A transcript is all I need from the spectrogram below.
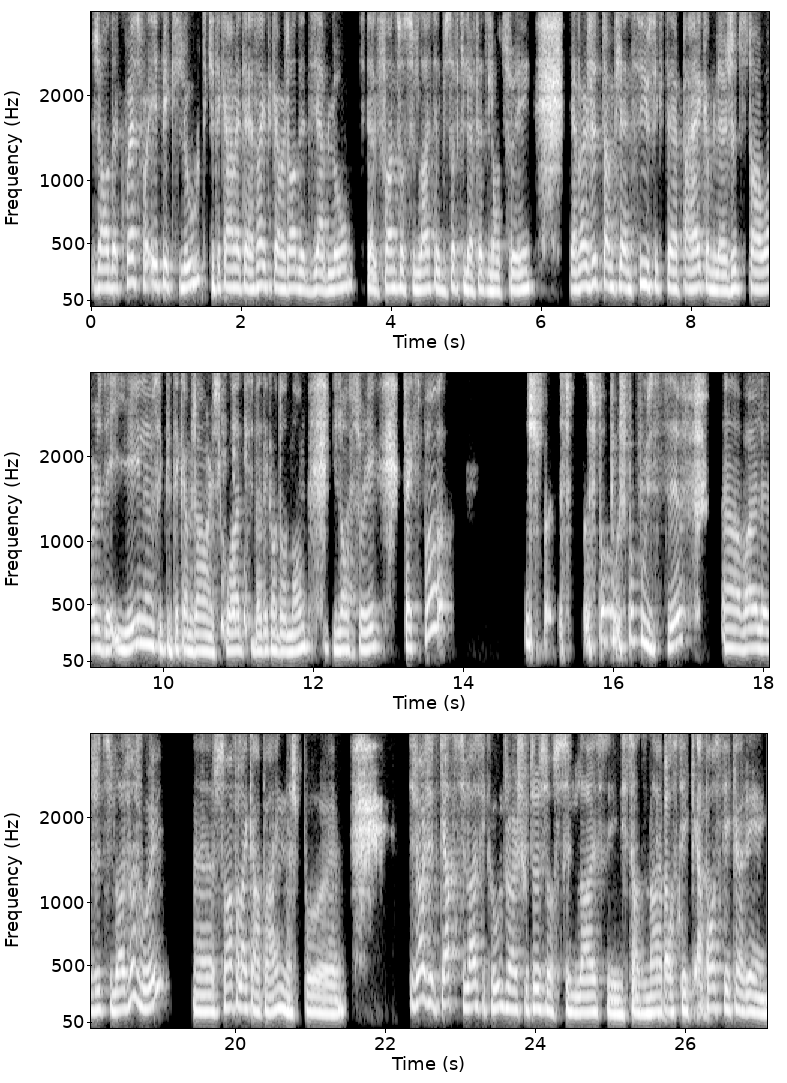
genre de Quest for Epic Loot, qui était quand même intéressant, qui était comme un genre de Diablo, qui était le fun sur celui-là, c'était Ubisoft qui l'a fait, ils l'ont tué. Il y avait un jeu de Tom Clancy aussi, que c'était pareil comme le jeu du Star Wars de EA, là, c'est que t'étais comme genre un squad qui se battait contre d'autres mondes. Ils l'ont Ouais. tué. Fait que c'est pas. Je suis pas, pas, pas positif envers le jeu de celui-là. Je vais jouer. Euh, je vais sûrement faire la campagne, mais je suis pas. Euh... Jouer un jeu de cartes sur cellulaire, c'est cool. Jouer un shooter sur cellulaire, c'est c'est ordinaire. À part si cool, à part si t'es coréen.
